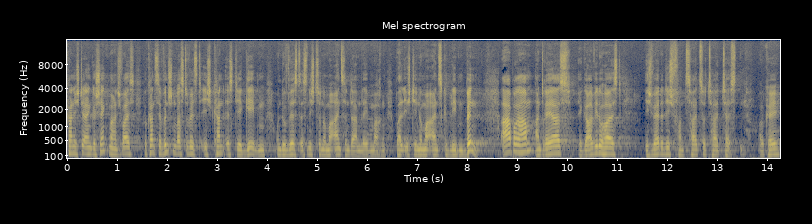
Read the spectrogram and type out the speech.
kann ich dir ein Geschenk machen. Ich weiß, du kannst dir wünschen, was du willst. Ich kann es dir geben und du wirst es nicht zur Nummer eins in deinem Leben machen, weil ich die Nummer eins geblieben bin. Abraham, Andreas, egal wie du heißt, ich werde dich von Zeit zu Zeit testen. Okay?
